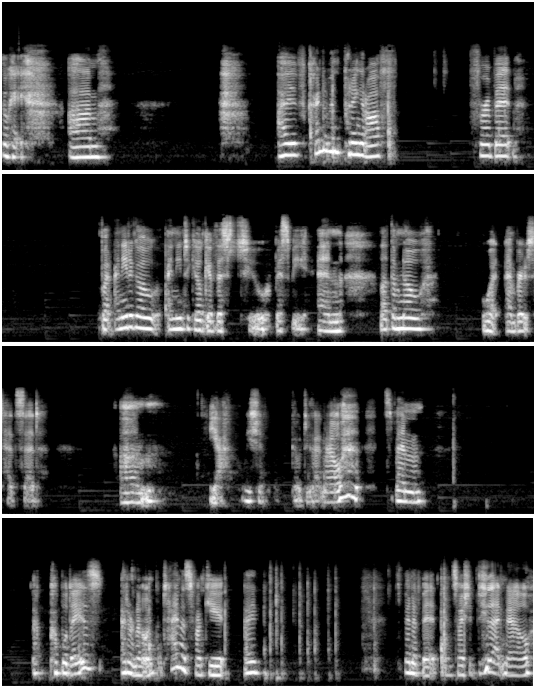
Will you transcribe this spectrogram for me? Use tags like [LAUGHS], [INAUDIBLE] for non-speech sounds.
Okay. Um I've kind of been putting it off for a bit. But I need to go I need to go give this to Bispy and let them know what Embers had said. Um yeah, we should go do that now. [LAUGHS] it's been a couple days. I don't know. Time is funky. I bit, and so I should [LAUGHS] do that now.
